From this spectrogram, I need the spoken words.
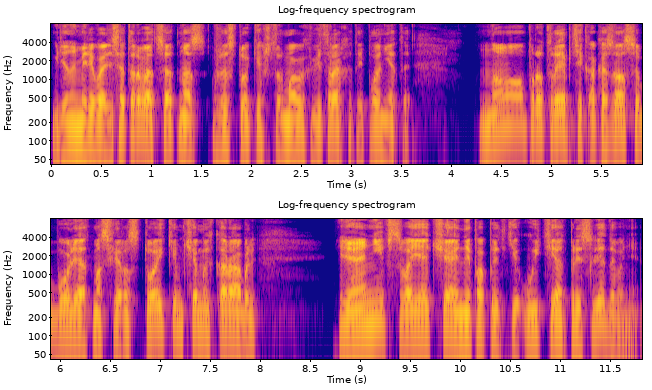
где намеревались оторваться от нас в жестоких штурмовых ветрах этой планеты. Но протрептик оказался более атмосферостойким, чем их корабль, и они в своей отчаянной попытке уйти от преследования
